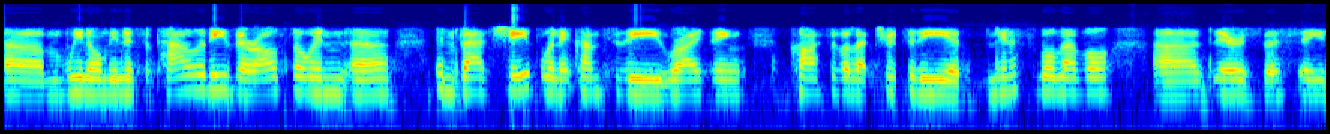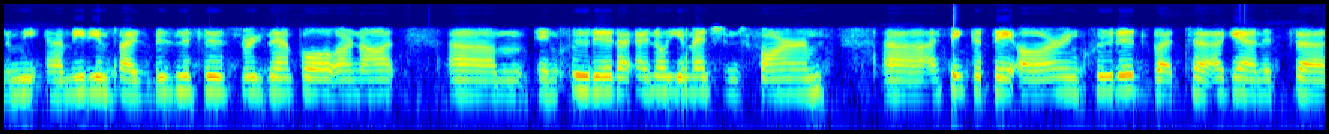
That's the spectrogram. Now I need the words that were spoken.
Um, we know municipalities are also in uh, in bad shape when it comes to the rising cost of electricity at municipal level. Uh, there's uh, say uh, medium-sized businesses, for example, are not um, included. I, I know you mentioned farms. Uh, I think that they are included, but uh, again, it's uh,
